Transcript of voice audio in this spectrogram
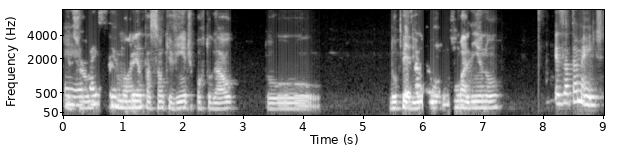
é, isso é vai ser. uma orientação que vinha de Portugal, do, do período Exatamente. pombalino Exatamente.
